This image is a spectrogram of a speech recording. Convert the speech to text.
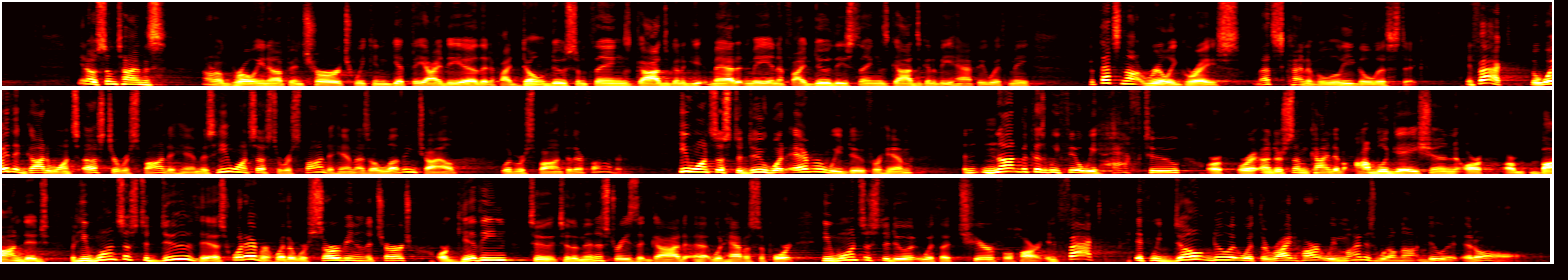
You know, sometimes, I don't know, growing up in church, we can get the idea that if I don't do some things, God's going to get mad at me, and if I do these things, God's going to be happy with me. But that's not really grace. That's kind of legalistic. In fact, the way that God wants us to respond to Him is He wants us to respond to Him as a loving child would respond to their father. He wants us to do whatever we do for Him not because we feel we have to or, under some kind of obligation or, or bondage, but He wants us to do this, whatever, whether we're serving in the church or giving to, to the ministries that God uh, would have us support. He wants us to do it with a cheerful heart. In fact, if we don't do it with the right heart, we might as well not do it at all.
